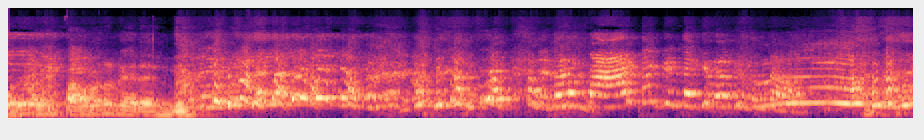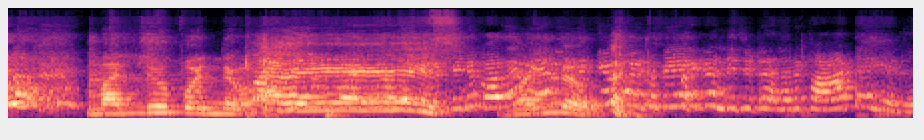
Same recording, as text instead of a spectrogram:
അത് പവർ പേരായിരുന്നു എന്നിട്ട് പാട്ടൊക്കെ ഉണ്ടാക്കി തന്നിട്ടുണ്ടോ? മല്ലു പൊന്നു. മല്ലു പാട്ടൊക്കെ ഉണ്ട്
